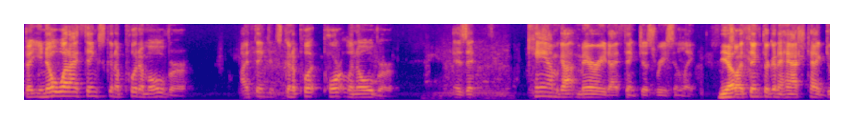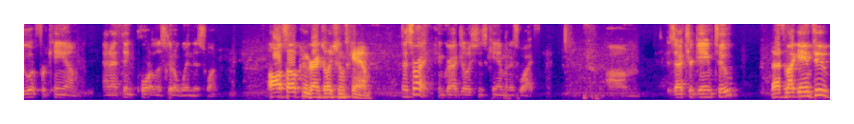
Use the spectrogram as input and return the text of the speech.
But you know what I think is going to put them over? I think it's going to put Portland over. Is that Cam got married? I think just recently. Yep. So I think they're going to hashtag do it for Cam, and I think Portland's going to win this one. Also, congratulations, Cam. That's right. Congratulations, Cam and his wife. Um, is that your game two? That's my game too.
